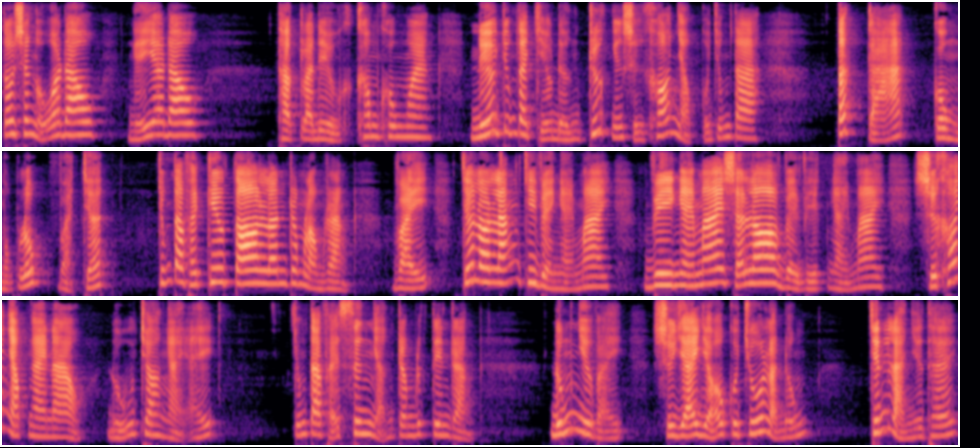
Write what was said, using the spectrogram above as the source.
tôi sẽ ngủ ở đâu, nghỉ ở đâu. Thật là điều không khôn ngoan nếu chúng ta chịu đựng trước những sự khó nhọc của chúng ta, tất cả cùng một lúc và chết. Chúng ta phải kêu to lên trong lòng rằng, vậy, chớ lo lắng chi về ngày mai, vì ngày mai sẽ lo về việc ngày mai. Sự khó nhọc ngày nào đủ cho ngày ấy. Chúng ta phải xưng nhận trong đức tin rằng, đúng như vậy, sự dạy dỗ của chúa là đúng. Chính là như thế.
